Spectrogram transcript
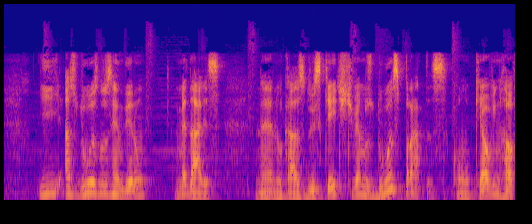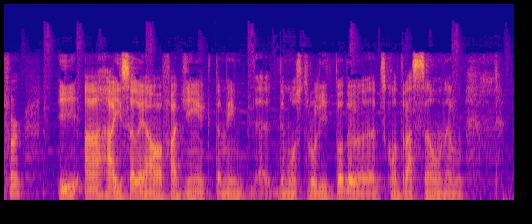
E as duas nos renderam medalhas. Né? No caso do skate, tivemos duas pratas, com o Kelvin Huffer e a Raíssa Leal, a fadinha, que também é, demonstrou ali toda a descontração, né?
